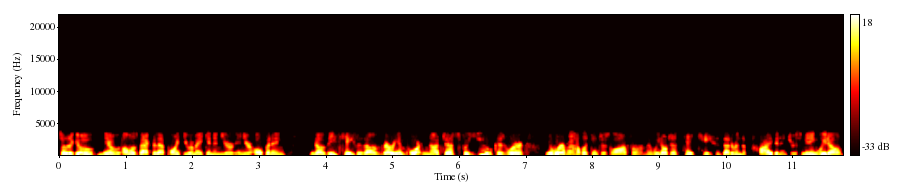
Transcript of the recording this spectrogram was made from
So to go, you know, almost back to that point you were making in your in your opening, you know, these cases are very important, not just for you, because we're, you know, we're a right. public interest law firm, and we don't just take cases that are in the private interest, meaning we don't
